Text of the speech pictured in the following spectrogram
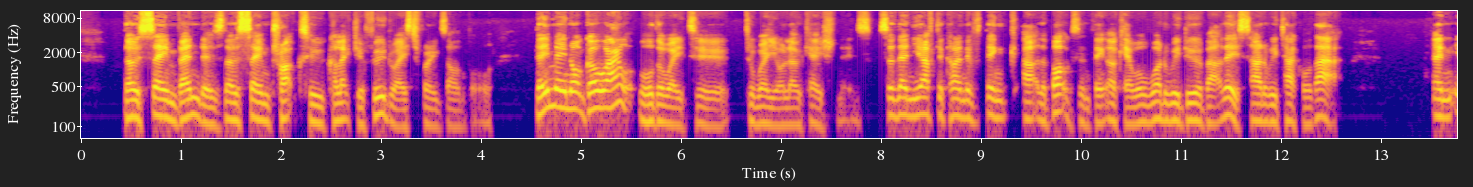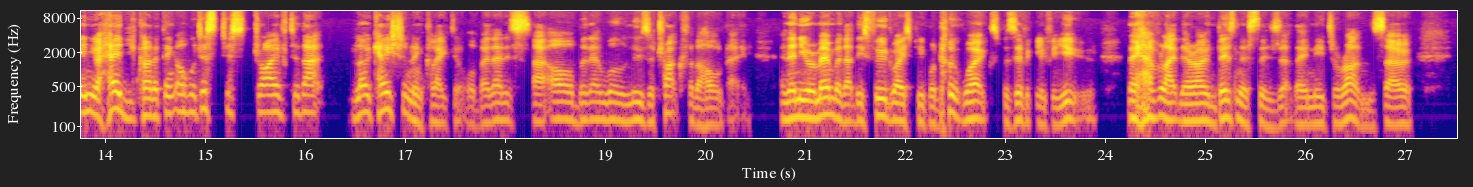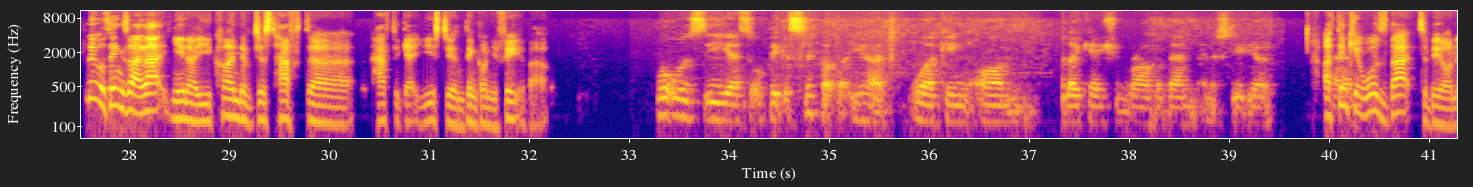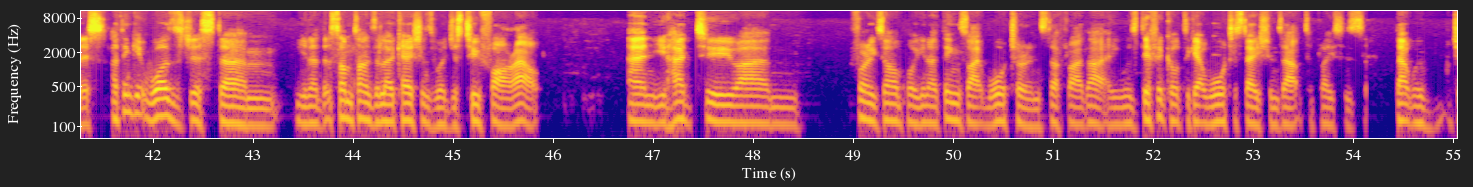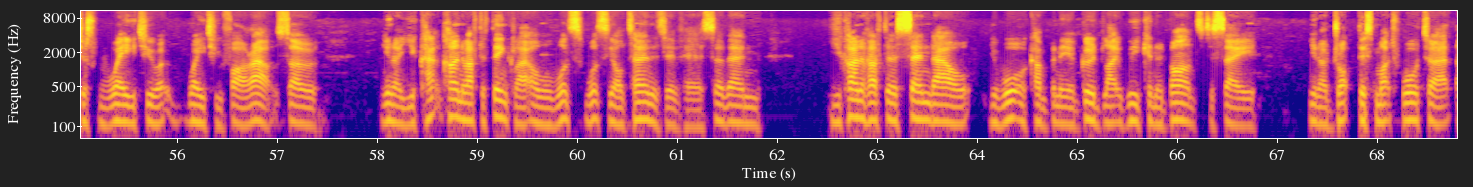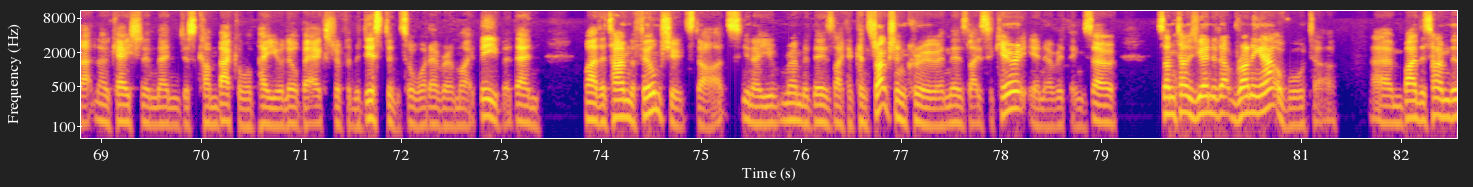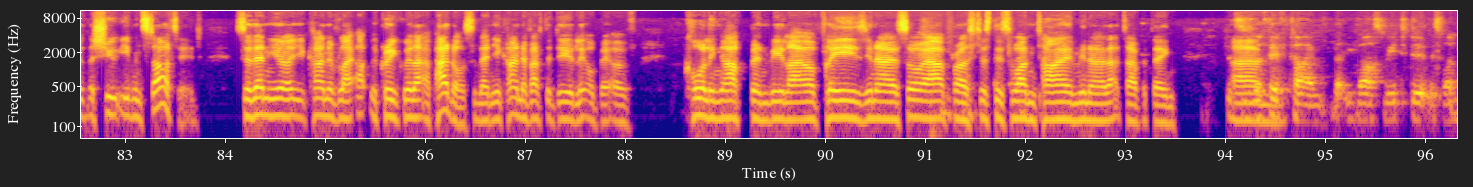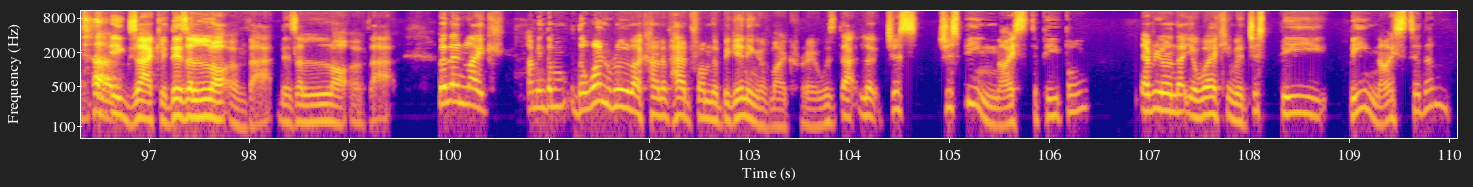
those same vendors, those same trucks who collect your food waste, for example, they may not go out all the way to, to where your location is. So then you have to kind of think out of the box and think, okay, well, what do we do about this? How do we tackle that? And in your head, you kind of think, oh, well, just just drive to that location and collect it all. But then it's like, oh, but then we'll lose a truck for the whole day. And then you remember that these food waste people don't work specifically for you. They have like their own businesses that they need to run. So little things like that, you know, you kind of just have to have to get used to and think on your feet about. What was the uh, sort of biggest slip up that you had working on location rather than in a studio? I think um, it was that, to be honest. I think it was just, um, you know, that sometimes the locations were just too far out, and you had to, um, for example, you know, things like water and stuff like that. It was difficult to get water stations out to places that were just way too way too far out. So, you know, you kind of have to think like, oh, well, what's what's the alternative here? So then, you kind of have to send out your water company a good like week in advance to say, you know, drop this much water at that location, and then just come back and we'll pay you a little bit extra for the distance or whatever it might be. But then by the time the film shoot starts, you know, you remember there's like a construction crew and there's like security and everything. So sometimes you ended up running out of water um, by the time that the shoot even started. So then you're you kind of like up the creek without a paddle. So then you kind of have to do a little bit of calling up and be like, oh please, you know, sort out for us just this one time, you know, that type of thing. This um, is the um, fifth time that you've asked me to do it this one time. Exactly. There's a lot of that. There's a lot of that. But then like I mean, the the one rule I kind of had from the beginning of my career was that look, just just be nice to people. Everyone that you're working with, just be be nice to them.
